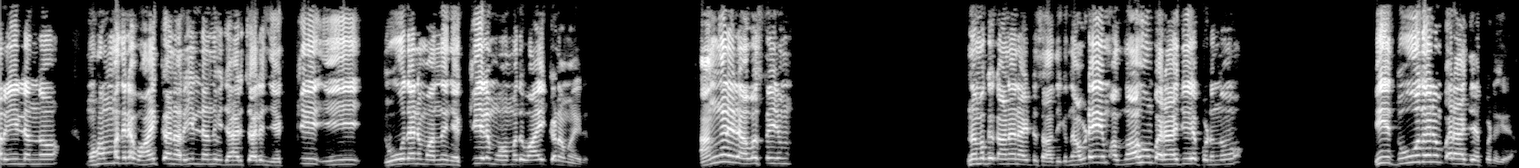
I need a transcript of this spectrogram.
അറിയില്ലെന്നോ മുഹമ്മദിനെ വായിക്കാൻ അറിയില്ലെന്ന് വിചാരിച്ചാൽ ഞെക്കി ഈ ദൂതൻ വന്ന് ഞെക്കിയിൽ മുഹമ്മദ് വായിക്കണമായിരുന്നു. അങ്ങനെ ഒരു അവസ്ഥയും നമുക്ക് കാണാനായിട്ട് സാധിക്കുന്നു. അവിടെയും അള്ളാഹുവും പരാജയപ്പെടുന്നു. ഈ ദൂതനും പരാജയപ്പെടുകയാണ്.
